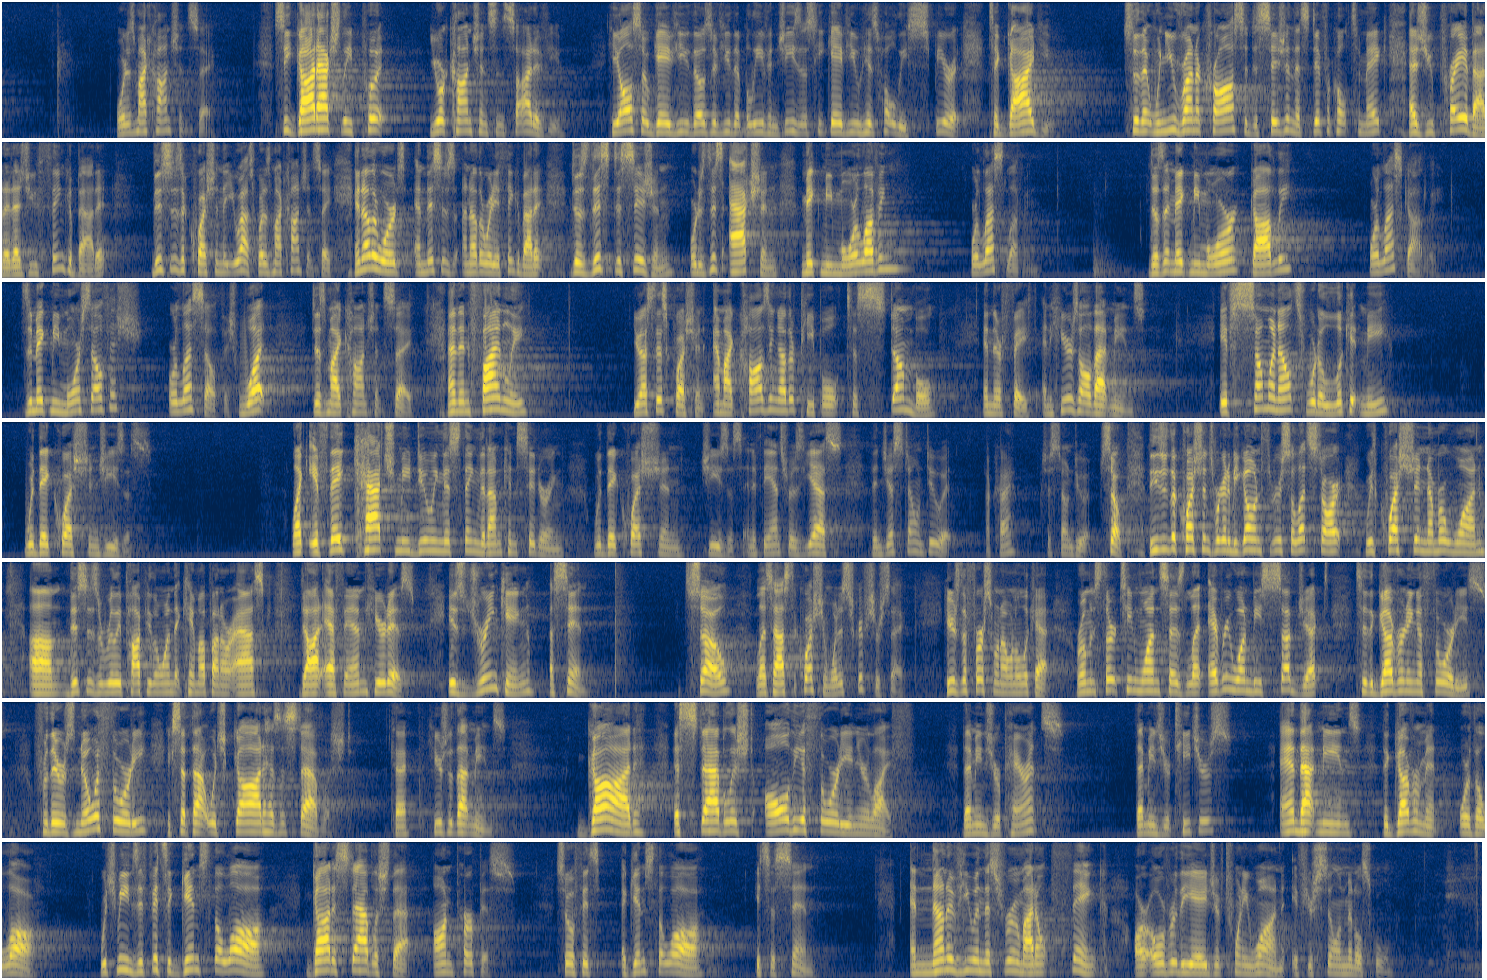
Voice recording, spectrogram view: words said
What does my conscience say? See, God actually put your conscience inside of you. He also gave you, those of you that believe in Jesus, He gave you His Holy Spirit to guide you. So that when you run across a decision that's difficult to make, as you pray about it, as you think about it, this is a question that you ask. What does my conscience say? In other words, and this is another way to think about it, does this decision or does this action make me more loving or less loving? Does it make me more godly or less godly? Does it make me more selfish or less selfish? What does my conscience say? And then finally, you ask this question Am I causing other people to stumble in their faith? And here's all that means if someone else were to look at me, would they question Jesus? Like, if they catch me doing this thing that I'm considering, would they question Jesus? And if the answer is yes, then just don't do it, okay? Just don't do it. So, these are the questions we're going to be going through. So, let's start with question number one. Um, this is a really popular one that came up on our ask.fm. Here it is Is drinking a sin? So, let's ask the question what does Scripture say? Here's the first one I want to look at. Romans 13, 1 says, Let everyone be subject to the governing authorities, for there is no authority except that which God has established. Okay? Here's what that means God established all the authority in your life. That means your parents, that means your teachers, and that means the government or the law. Which means if it's against the law, God established that on purpose. So if it's against the law, it's a sin. And none of you in this room, I don't think, are over the age of 21 if you're still in middle school.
